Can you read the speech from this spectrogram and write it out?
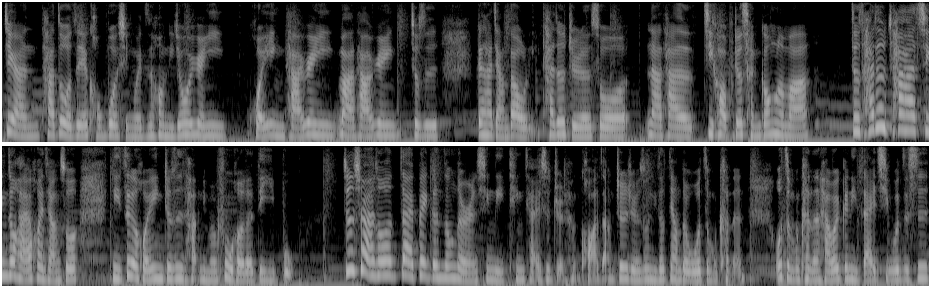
既然他做了这些恐怖的行为之后，你就会愿意回应他，愿意骂他，愿意就是跟他讲道理。他就觉得说，那他的计划不就成功了吗？就他就他心中还在幻想说，你这个回应就是他你们复合的第一步。就是虽然说在被跟踪的人心里听起来是觉得很夸张，就是觉得说你都这样对我，怎么可能？我怎么可能还会跟你在一起？我只是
